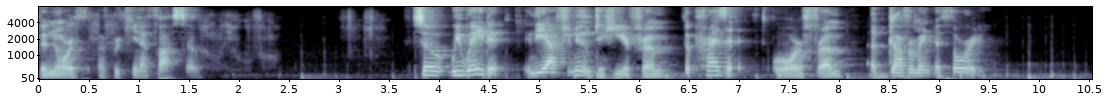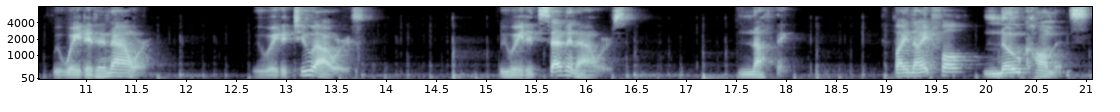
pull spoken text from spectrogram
the north of Burkina Faso. So we waited in the afternoon to hear from the president or from a government authority. We waited an hour. We waited two hours. We waited seven hours. Nothing. By nightfall, no comments.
